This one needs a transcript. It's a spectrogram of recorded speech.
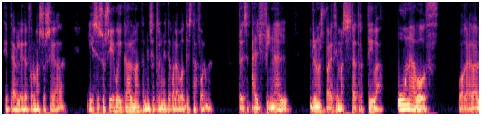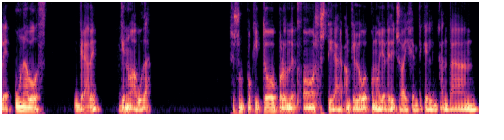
que te hable de forma sosegada. Y ese sosiego y calma también se transmite con la voz de esta forma. Entonces, al final, siempre nos parece más atractiva una voz, o agradable, una voz grave que no aguda. Eso es un poquito por donde podemos tirar, aunque luego, como ya te he dicho, hay gente que le encantan,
